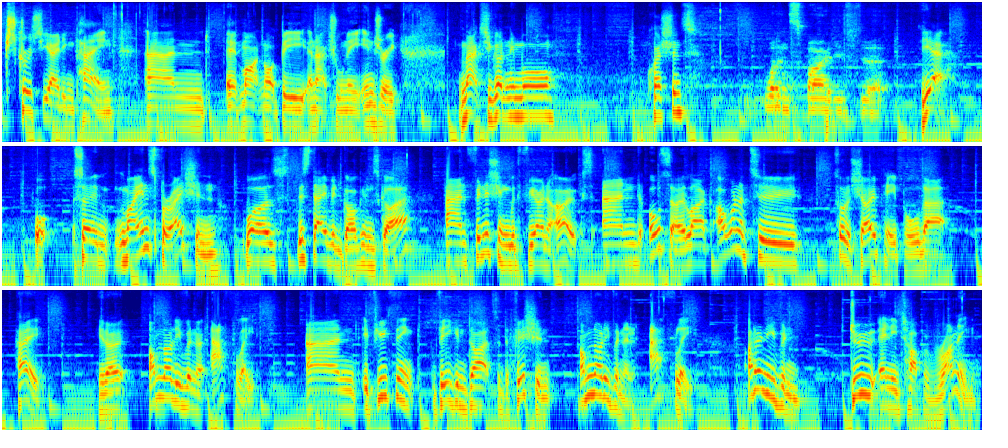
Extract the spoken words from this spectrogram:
excruciating pain, and it might not be an actual knee injury. Max, you got any more questions? What inspired you to do it? Yeah. Well, so my inspiration was this David Goggins guy and finishing with Fiona Oakes. And also, like, I wanted to sort of show people that, hey, you know, I'm not even an athlete. And if you think vegan diets are deficient, I'm not even an athlete. I don't even do any type of running.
